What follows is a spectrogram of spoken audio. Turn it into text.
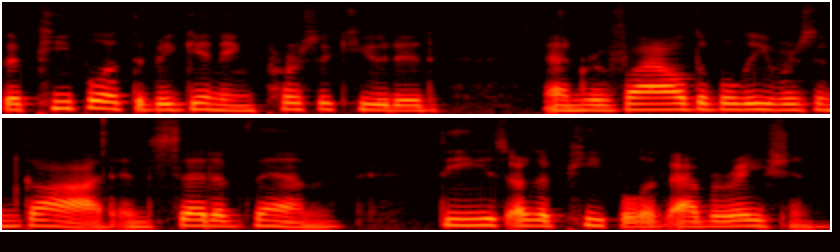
The people at the beginning persecuted and reviled the believers in God, and said of them, These are the people of aberration.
